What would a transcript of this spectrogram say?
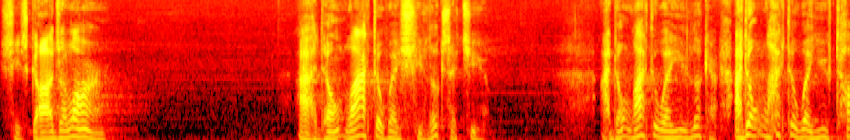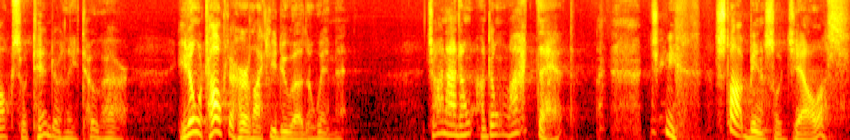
She's God's alarm. I don't like the way she looks at you. I don't like the way you look at her. I don't like the way you talk so tenderly to her. You don't talk to her like you do other women. John, I don't, I don't like that. Jeannie, stop being so jealous.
